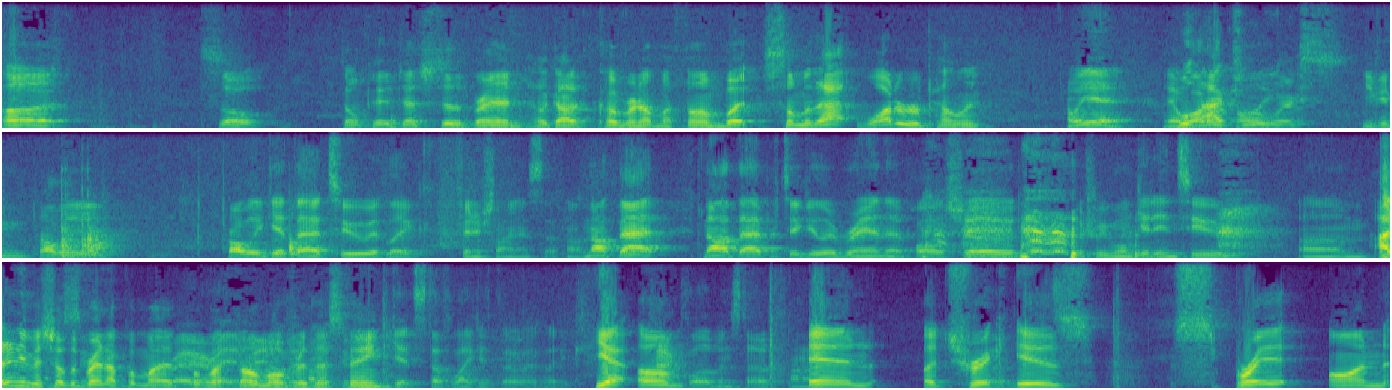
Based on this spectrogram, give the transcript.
Uh, so don't pay attention to the brand. I got it covering up my thumb, but some of that water repellent. Oh yeah, yeah. Well, water actually- actually works. You can probably probably get that too at like Finish Line and stuff. Not that, not that particular brand that Paul showed, which we won't get into. Um, I didn't even show I'm the brand. I put my right, put my right, thumb right. over I'm, I'm the assuming You thing. get stuff like it though like Yeah. Um. Club and stuff. I don't know. And a trick Uh, is spray it on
